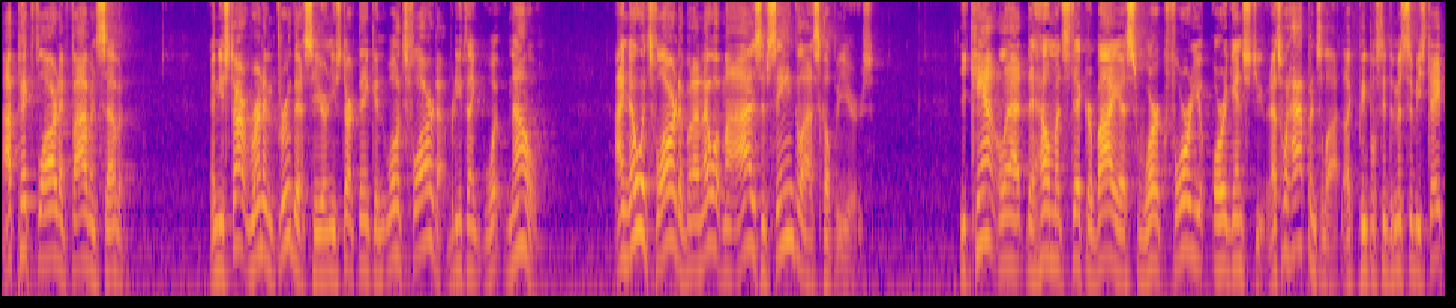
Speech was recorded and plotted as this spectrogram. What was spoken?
I picked Florida at five and seven. And you start running through this here and you start thinking, well, it's Florida. But you think, what? No. I know it's Florida, but I know what my eyes have seen the last couple years. You can't let the helmet sticker bias work for you or against you. That's what happens a lot. Like people see the Mississippi State,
